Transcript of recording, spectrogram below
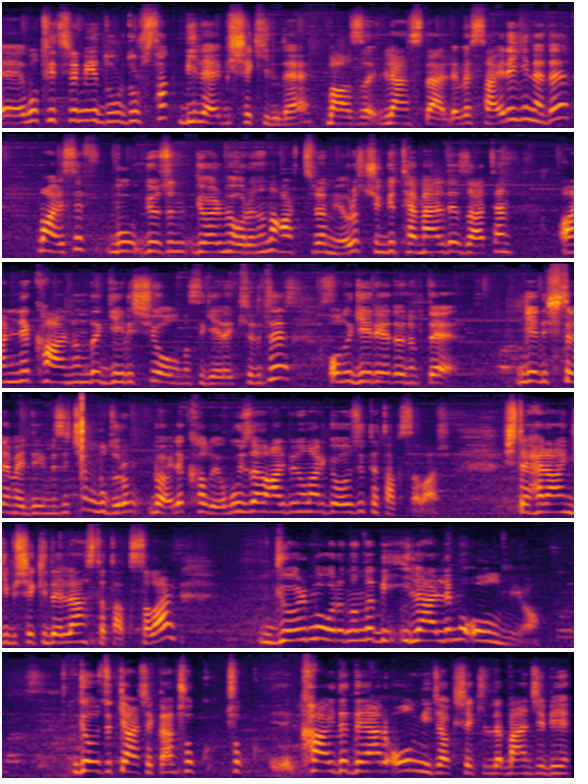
e, bu titremeyi durdursak bile bir şekilde bazı lenslerle vesaire yine de maalesef bu gözün görme oranını arttıramıyoruz. Çünkü temelde zaten anne karnında gelişiyor olması gerekirdi. Onu geriye dönüp de geliştiremediğimiz için bu durum böyle kalıyor. Bu yüzden albinolar gözlük de taksalar, işte herhangi bir şekilde lens de taksalar görme oranında bir ilerleme olmuyor gözlük gerçekten çok çok e, kayda değer olmayacak şekilde bence bir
